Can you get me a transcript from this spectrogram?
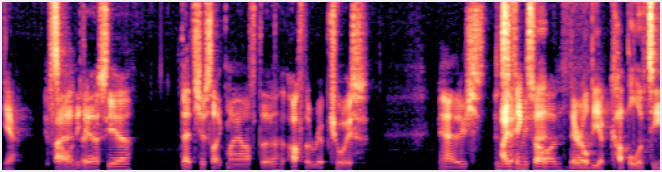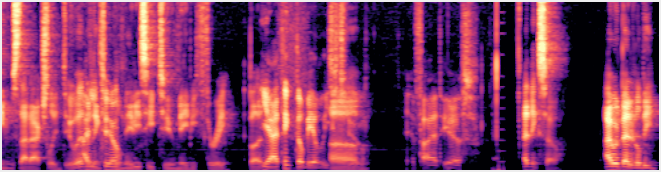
Yeah. If I had to pick. guess, yeah, that's just like my off the off the rip choice. Yeah, there's I think solid. that there'll be a couple of teams that actually do it. I I, do think too. we'll maybe see two, maybe three. But Yeah, I think there'll be at least two. um, If I had to guess. I think so. I would bet it'll be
